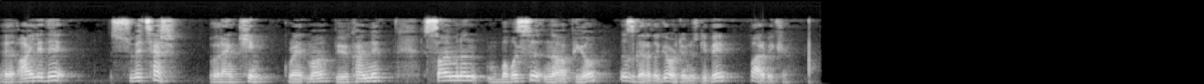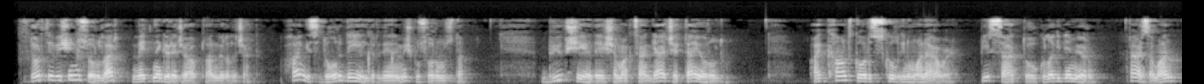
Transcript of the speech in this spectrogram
E, ailede süveter ören kim? Grandma, büyük anne. Simon'ın babası ne yapıyor? Izgarada gördüğünüz gibi barbekü. Dört ve beşinci sorular metne göre cevaplandırılacak. Hangisi doğru değildir denilmiş bu sorumuzda. Büyük şehirde yaşamaktan gerçekten yoruldum. I can't go to school in one hour. Bir saatte okula gidemiyorum. Her zaman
